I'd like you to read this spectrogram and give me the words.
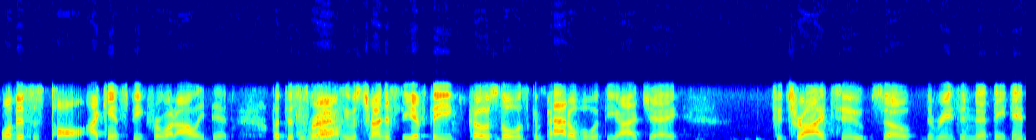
well, this is Paul. I can't speak for what Ollie did, but this is Right. Paul. He was trying to see if the coastal was compatible with the IJ to try to. So the reason that they did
